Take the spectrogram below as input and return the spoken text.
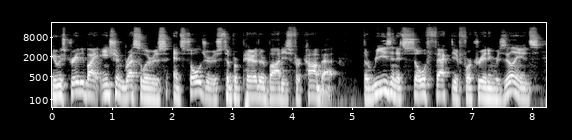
It was created by ancient wrestlers and soldiers to prepare their bodies for combat. The reason it's so effective for creating resilience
